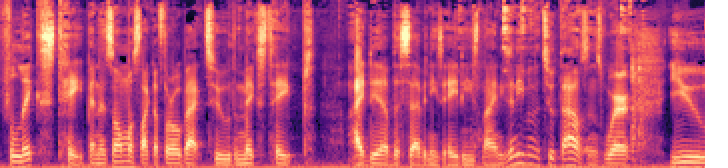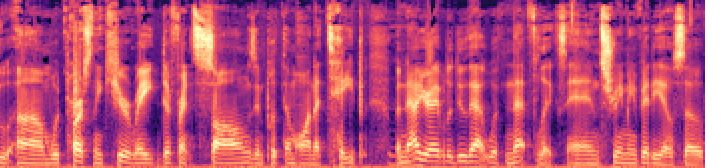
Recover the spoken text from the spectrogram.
Flix Tape, and it's almost like a throwback to the mixtape idea of the 70s, 80s, 90s, and even the 2000s, where you um, would personally curate different songs and put them on a tape. But now you're able to do that with Netflix and streaming video. So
